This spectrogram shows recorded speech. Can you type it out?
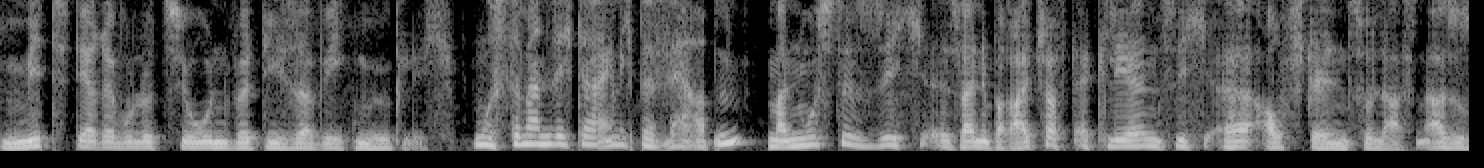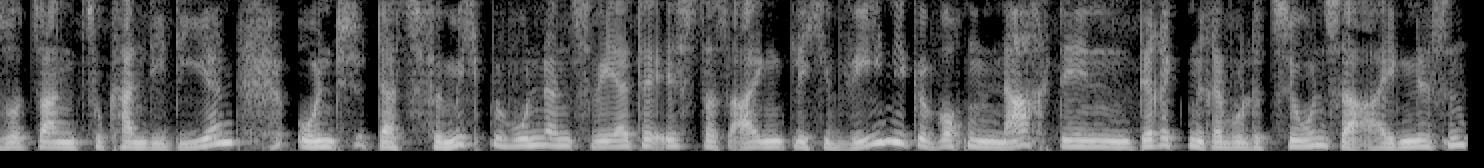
mit der Revolution wird dieser Weg möglich. Musste man sich da eigentlich bewerben? Man musste sich äh, seine Bereitschaft erklären, sich äh, aufstellen zu lassen, also sozusagen zu kandidieren. Und das für mich bewundernswerte ist, dass eigentlich wenige Wochen nach den direkten Revolutionsereignissen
